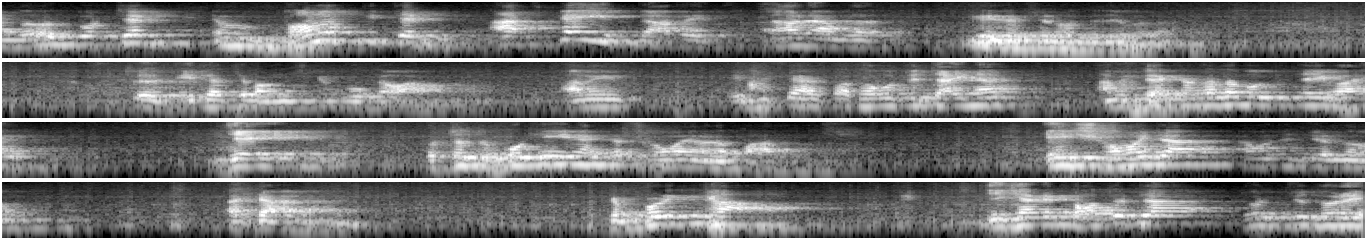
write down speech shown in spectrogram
আন্দোলন করছেন এবং ধমক দিচ্ছেন। আজকেই দিতে হবে। তাহলে আমরা ইলেকশন হতে দেবো না। এটা হচ্ছে মানুষকে বোকা আমি বিষয়ে আর কথা বলতে চাই না। আমি তো একটা কথা বলতে চাই ভাই, যে অত্যন্ত কঠিন একটা সময় আমরা পার করছি। এই সময়টা আমাদের জন্য একটা একটা পরীক্ষা। যেখানে কতটা ধৈর্য ধরে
